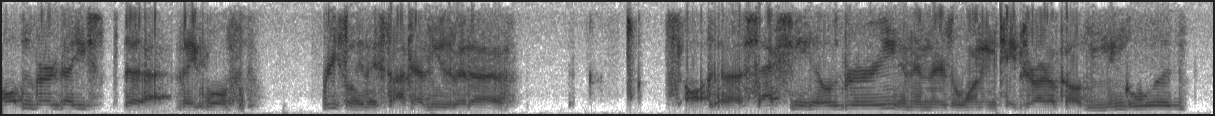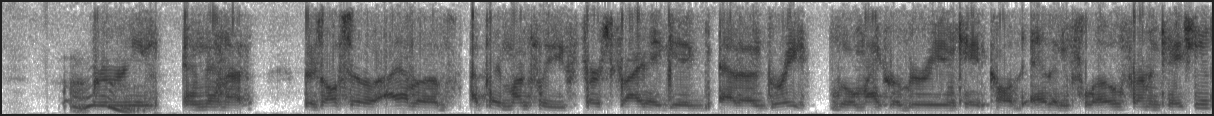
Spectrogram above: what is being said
Altenburg that used to, they well recently they stopped having music at uh, uh, Saxony Hills Brewery, and then there's one in Cape Girardeau called Minglewood Brewery, and then uh, there's also I have a I play monthly first Friday gig at a great little microbrewery in Cape called Ebb and Flow Fermentations,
